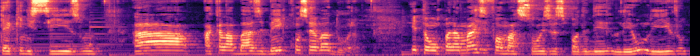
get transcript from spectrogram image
tecnicismo, a aquela base bem conservadora. Então, para mais informações, vocês podem ler o livro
